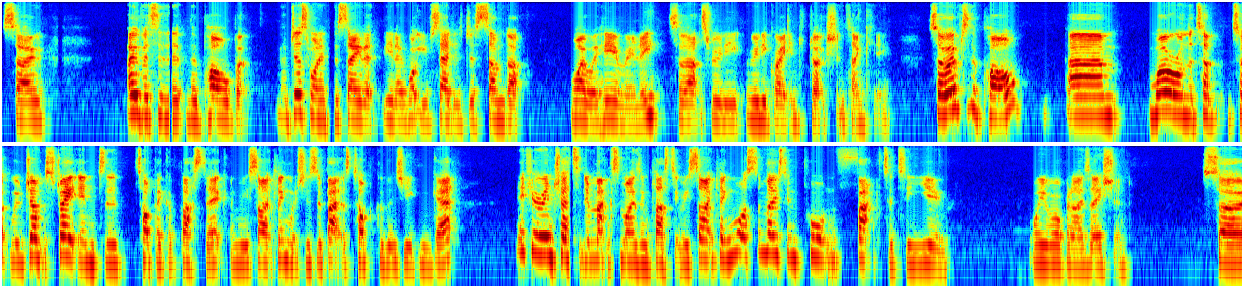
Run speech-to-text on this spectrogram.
So, over to the, the poll, but I just wanted to say that you know what you've said is just summed up why we're here really. So that's really, really great introduction. Thank you. So over to the poll. Um, while we're on the top, top, we've jumped straight into the topic of plastic and recycling, which is about as topical as you can get. If you're interested in maximizing plastic recycling, what's the most important factor to you or your organization? So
